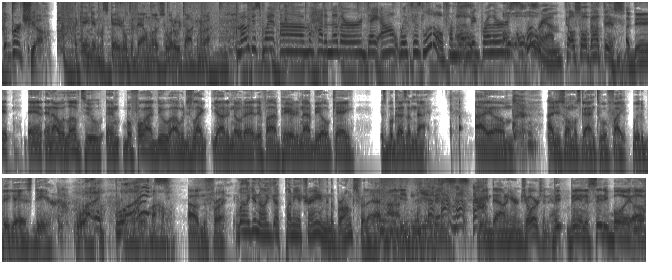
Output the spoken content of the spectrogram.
The Bert Show. I can't get my schedule to download, so what are we talking about? Mo just went, um, had another day out with his little from the Big Brothers Oh, oh, oh. program. Tell us all about this. I did, and, and I would love to. And before I do, I would just like y'all to know that if I appear to not be okay, it's because I'm not. I um I just almost got into a fight with a big ass deer. What? Wow. Out in the front. Well, you know, you got plenty of training in the Bronx for that. Uh, Yes. being down here in Georgia now. Be- being a city boy, um,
